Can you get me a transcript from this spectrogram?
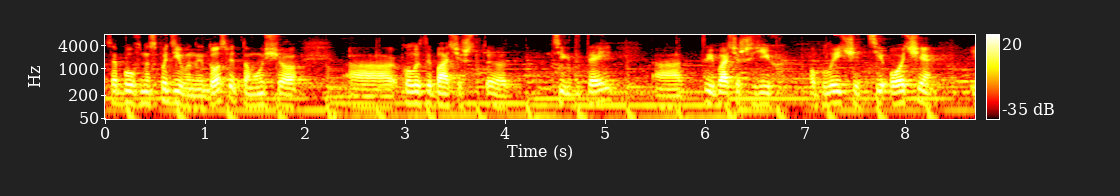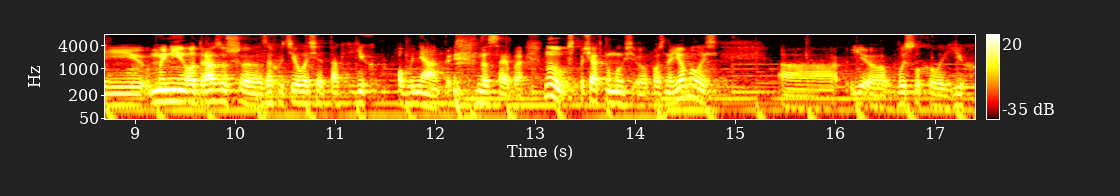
Це був несподіваний досвід, тому що коли ти бачиш е, цих дітей, ти бачиш їх обличчя, ці очі, і мені одразу ж е, захотілося так їх обняти до себе. Ну, спочатку ми всі познайомились, е, вислухали їх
